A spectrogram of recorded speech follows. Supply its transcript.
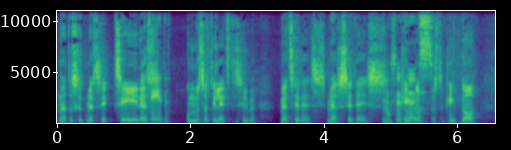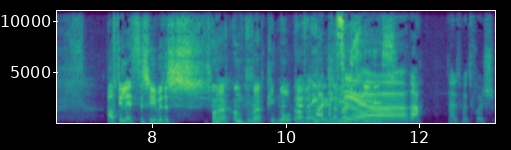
Na, du sagst Mercedes. Mercedes. Und musst auf die letzte Silbe. Mercedes. Mercedes. Mercedes. Klingt noch, du, klingt noch. Auf die letzte Silbe, das ist Und- immer, und immer klingt noch geiler. Englisch heißt Mercedes. Nein, das war jetzt falsch.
